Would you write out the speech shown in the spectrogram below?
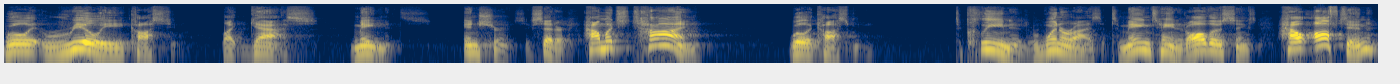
will it really cost you? Like gas, maintenance, insurance, etc. How much time will it cost me? to clean it, or winterize it, to maintain it, all those things. How often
